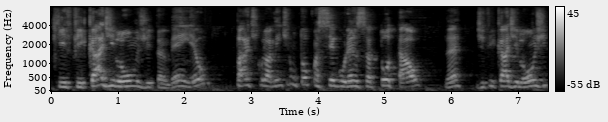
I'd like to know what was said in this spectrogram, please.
que ficar de longe também, eu particularmente não estou com a segurança total né, de ficar de longe,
